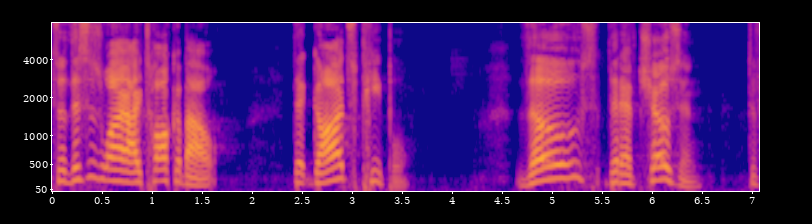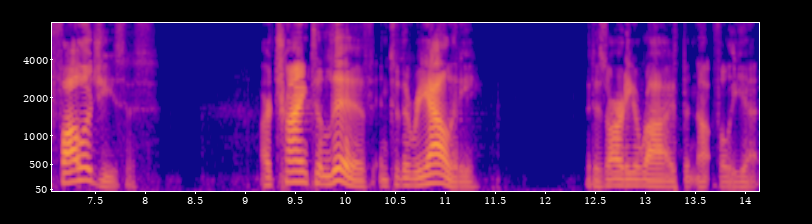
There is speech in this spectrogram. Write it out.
So, this is why I talk about that God's people, those that have chosen to follow Jesus, are trying to live into the reality that has already arrived but not fully yet.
